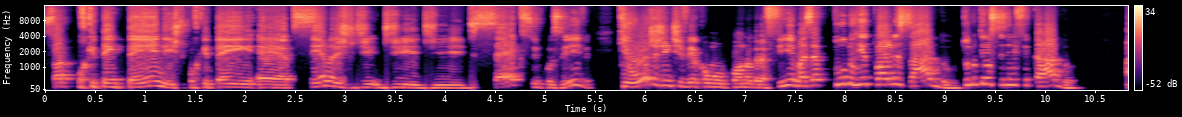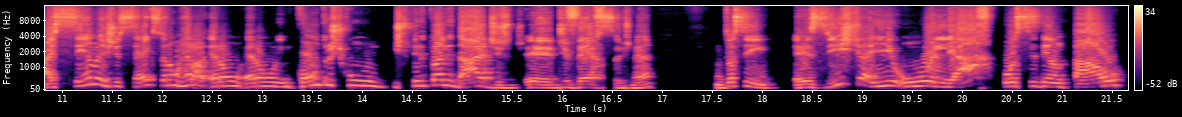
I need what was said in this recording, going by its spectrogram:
Só porque tem pênis, porque tem é, cenas de, de, de, de, sexo, inclusive, que hoje a gente vê como pornografia, mas é tudo ritualizado, tudo tem um significado. As cenas de sexo eram, eram, eram encontros com espiritualidades é, diversas, né? Então, assim, existe aí um olhar ocidental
